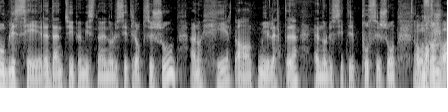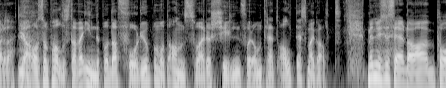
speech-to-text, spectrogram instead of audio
mobilisere den type misnøye når du sitter i opposisjon, er noe helt annet mye lettere enn når du sitter i posisjon. Og, må som, det. Ja, og som Pollestad var inne på, da får du jo på en måte ansvaret og skylden for omtrent alt det som er galt. Men hvis vi ser da på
